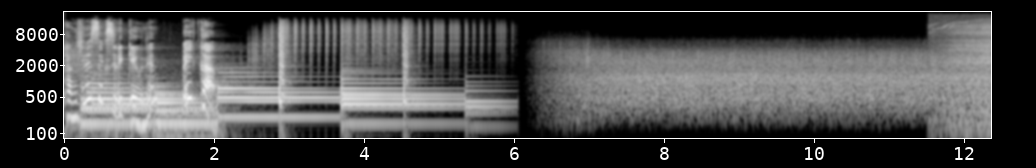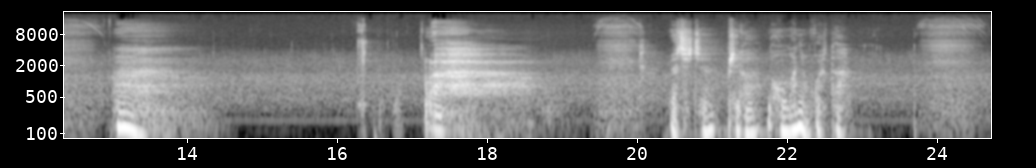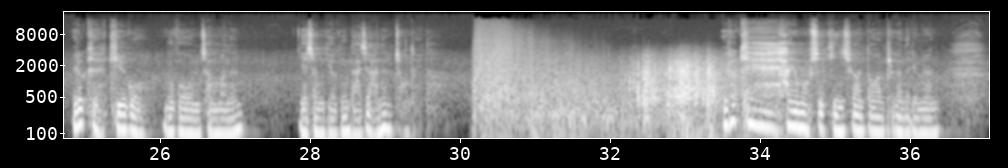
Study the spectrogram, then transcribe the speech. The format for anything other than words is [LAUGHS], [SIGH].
당신의 섹스를 깨우는 메이크업. 며칠째 비가 너무 많이 오고 있다. 이렇게 길고 무거운 장마는 예전 기억이 나지 않을 정도이다. 이렇게 하염없이 긴 시간 동안 비가 내리면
